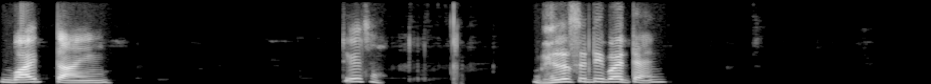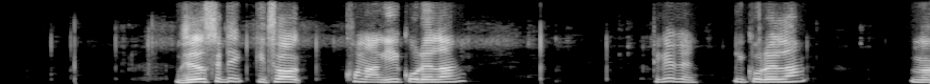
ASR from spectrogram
by time. ঠিক আছে? ভেলোসিটি বাই টাইম। ভেলোসিটি কিছুক্ষণ আগেই করে এলাম। ঠিক আছে? কি করে এলাম? না।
